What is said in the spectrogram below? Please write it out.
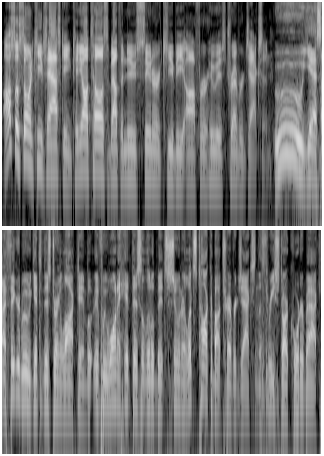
Also, someone keeps asking, can y'all tell us about the new Sooner QB offer? Who is Trevor Jackson? Ooh, yes. I figured we would get to this during locked in, but if we want to hit this a little bit sooner, let's talk about Trevor Jackson, the three star quarterback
